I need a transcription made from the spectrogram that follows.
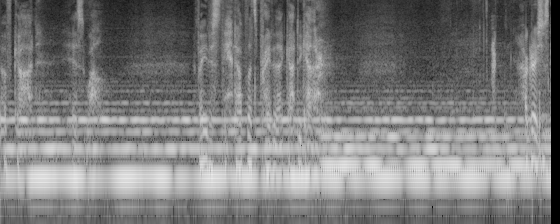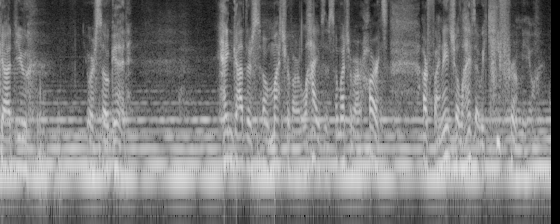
of God as well. I invite you to stand up. Let's pray to that God together. Our gracious God, you, you are so good. And God, there's so much of our lives and so much of our hearts, our financial lives that we keep from you.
